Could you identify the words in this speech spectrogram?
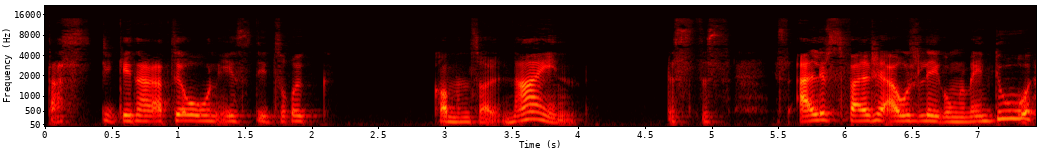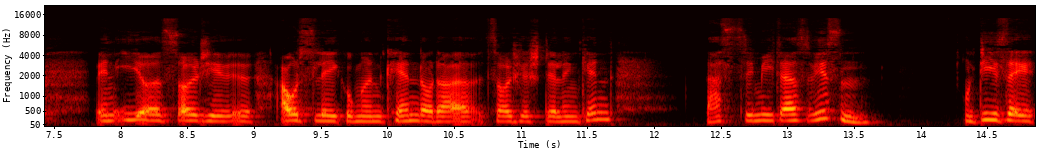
das die Generation ist, die zurückkommen soll. Nein, das, das ist alles falsche Auslegungen. Wenn du wenn ihr solche Auslegungen kennt oder solche Stellen kennt, lasst sie mich das wissen. Und diese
